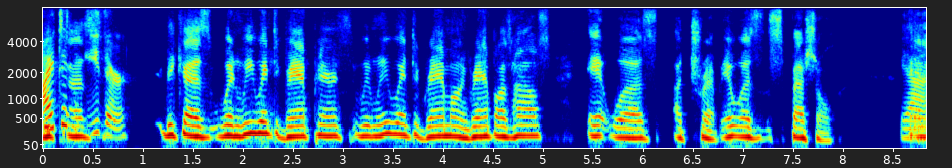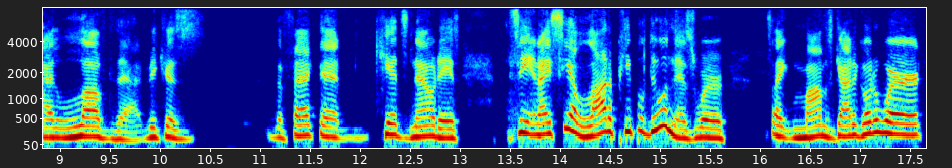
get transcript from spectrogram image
I didn't either. because when we went to grandparents when we went to grandma and grandpa's house it was a trip it was special and Yeah. i loved that because the fact that kids nowadays see and i see a lot of people doing this where it's like mom's got to go to work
